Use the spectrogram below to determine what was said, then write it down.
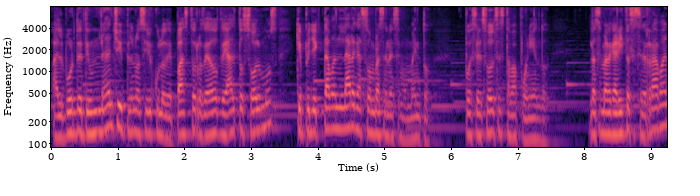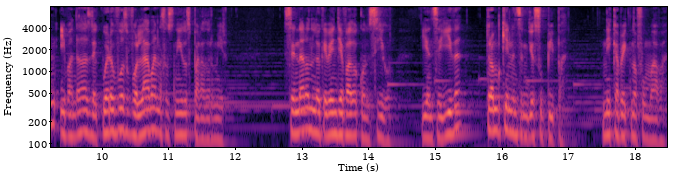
al borde de un ancho y plano círculo de pasto rodeado de altos olmos que proyectaban largas sombras en ese momento, pues el sol se estaba poniendo. Las margaritas se cerraban y bandadas de cuervos volaban a sus nidos para dormir. Cenaron lo que habían llevado consigo, y enseguida Trumpkin encendió su pipa. Nickabrick no fumaba.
